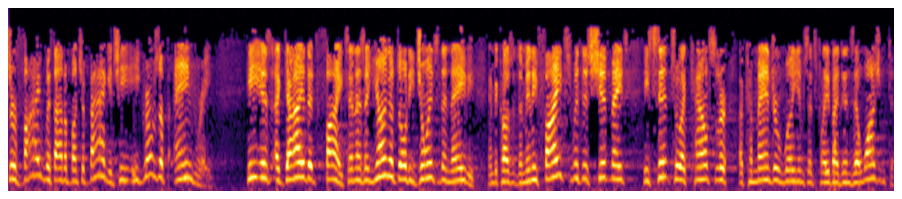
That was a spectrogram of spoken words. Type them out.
survive without a bunch of baggage. He, he grows up angry. He is a guy that fights. And as a young adult, he joins the Navy. And because of the many fights with his shipmates, he's sent to a counselor, a Commander Williams, that's played by Denzel Washington.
